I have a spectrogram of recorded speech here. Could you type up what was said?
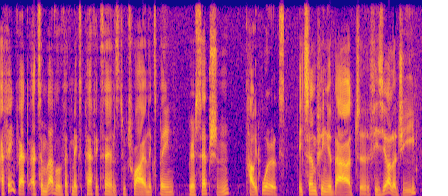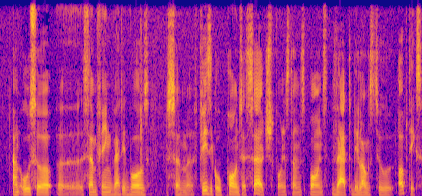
I think that at some level that makes perfect sense to try and explain perception, how it works. It's something about uh, physiology and also uh, something that involves some uh, physical points as such, for instance, points that belongs to optics.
